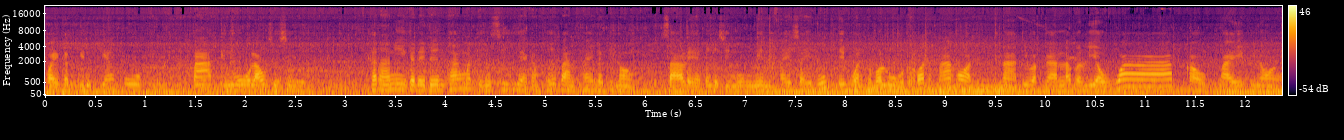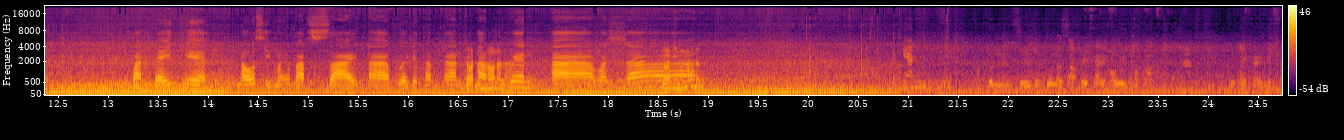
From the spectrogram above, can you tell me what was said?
ปล่อยกับเป็นเพียงผู้ มาเป็นหมู่เราซื่อๆขณะนี้ก็ได้เดินทางมาถึงสี่แยกอำเภอบ้านไผ่แล้วพี่น้อง สาวแหล่เพิ่นก็สิมุ่งเน้นไปใส่บุกที่อ้วนก็บ่รู้ดอกเพราะมาฮอดหน้าที่ว่าการแล้วก็เลี้ยววาบเข้าไปพี่น้องวัดใดแท้เราสิมาวัดสายตาเพื่อจะทำการจอดนี่ตัดเนาะน่ะนะแว่นตาว่าซะจอนี้มันนั่นเบิ่งหนังสือบนโทรศัพท์ไปไกลเข้าเห็นไหมครับไปไกลเห็นไหม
